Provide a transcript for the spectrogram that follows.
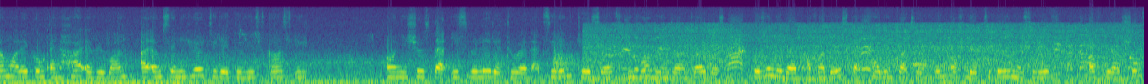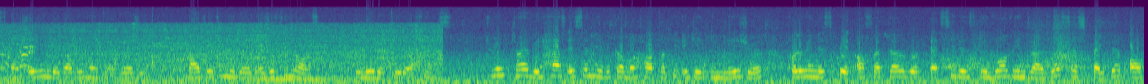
Assalamualaikum and hi everyone. I am standing here today to discuss on issues that is related to an accident cases involving drunk drivers causing the death of others that having quite something of late to the series of reactions and urging the government to address it by taking the existing laws related to the offence. Drink driving has recently become a hot topic again in Malaysia following the spate of fatal road accidents involving drivers suspected of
